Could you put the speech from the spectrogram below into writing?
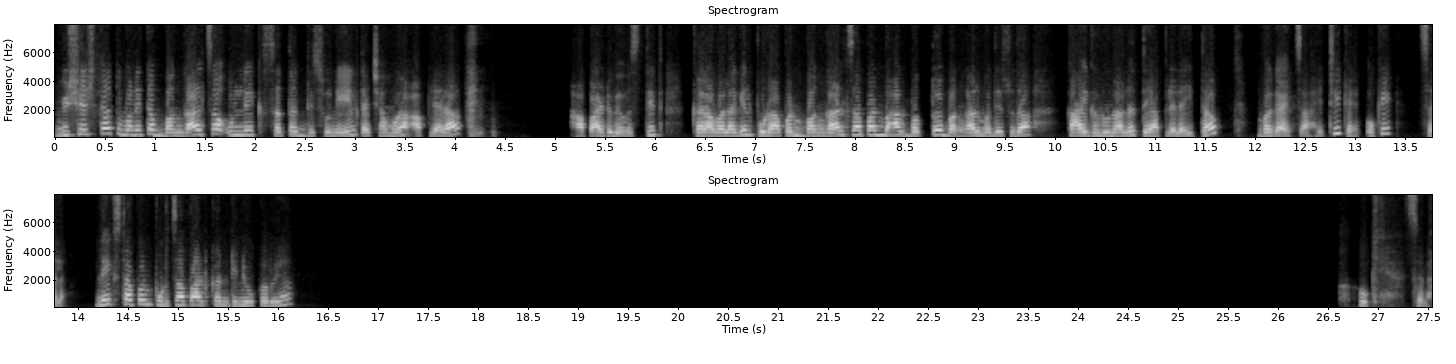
विशेषतः तुम्हाला इथं बंगालचा उल्लेख सतत दिसून येईल. त्याच्यामुळे आपल्याला हा पार्ट व्यवस्थित करावा लागेल. पुढे आपण बंगालचा पण भाग बघतोय. बंगालमध्ये सुद्धा काय घडून आलं ते आपल्याला इथं बघायचं आहे. ठीक आहे? ओके? चला. नेक्स्ट आपण पुढचा पार्ट कंटिन्यू करूया. ओके चला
